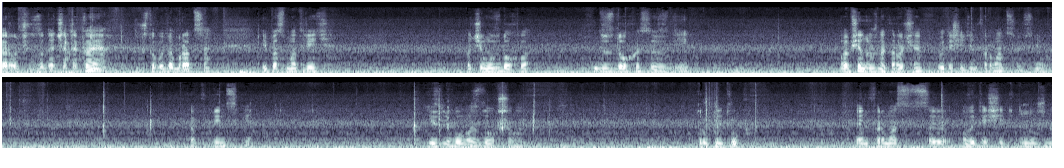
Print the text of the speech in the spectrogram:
Короче, задача такая, чтобы добраться и посмотреть, почему сдохла, сдох SSD. Вообще нужно, короче, вытащить информацию с него. Как в принципе из любого сдохшего. Труп не труп, а информацию вытащить нужно.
